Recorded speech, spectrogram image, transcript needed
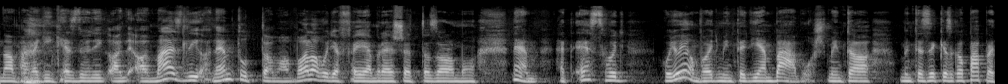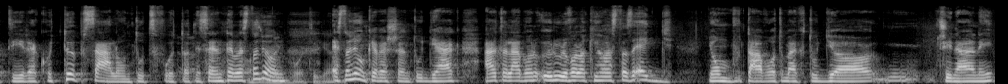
Na, már megint kezdődik. A, a mázli, a nem tudtam, a valahogy a fejemre esett az alma. Nem, hát ez, hogy hogy olyan vagy, mint egy ilyen bábos, mint, a, mint ezek, ezek a papetírek, hogy több szálon tudsz futtatni. Szerintem ezt nagyon, volt, ezt nagyon kevesen tudják. Általában örül valaki, ha azt az egy nyomtávot meg tudja csinálni,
